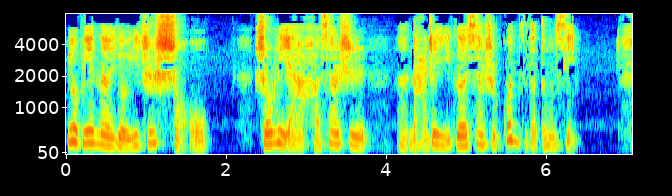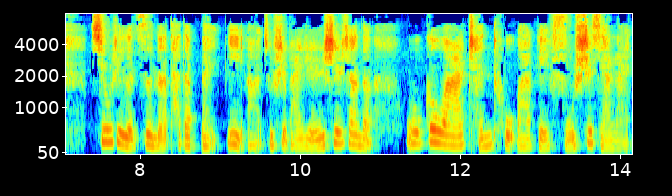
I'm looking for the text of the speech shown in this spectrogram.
右边呢有一只手，手里啊好像是呃拿着一个像是棍子的东西。修这个字呢，它的本意啊就是把人身上的污垢啊、尘土啊给服侍下来。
